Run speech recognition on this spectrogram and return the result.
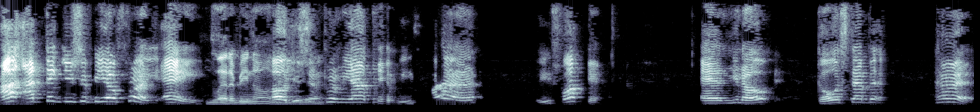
I, I think you should be up front. Hey, Let it be known. oh, you yeah. should put me out there. We fine. We fucking. And you know, go a step ahead.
